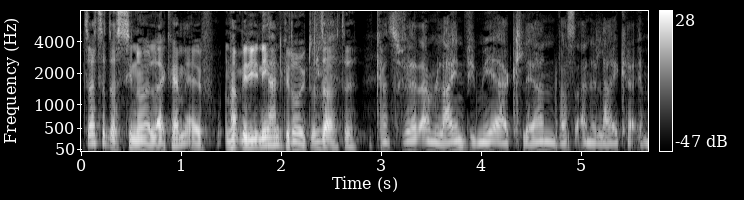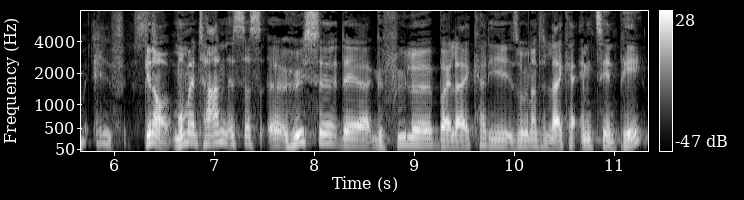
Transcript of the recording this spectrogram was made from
Sagte, das ist die neue Leica M11. Und hat mir die in die Hand gedrückt und sagte. Kannst du vielleicht einem Laien wie mir erklären, was eine Leica M11 ist? Genau, momentan ist das äh, höchste der Gefühle bei Leica die sogenannte Leica M10P.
